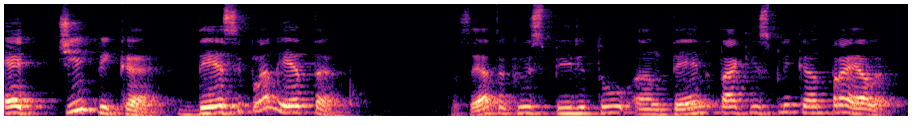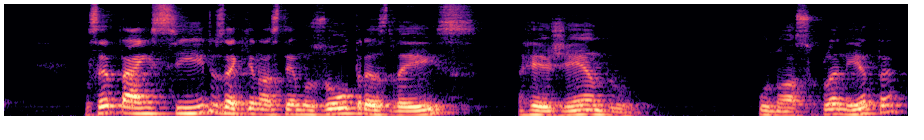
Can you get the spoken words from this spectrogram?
é típica desse planeta. Tá certo? É o que o espírito Antênio está aqui explicando para ela. Você está em Sírios, aqui nós temos outras leis regendo o nosso planeta,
